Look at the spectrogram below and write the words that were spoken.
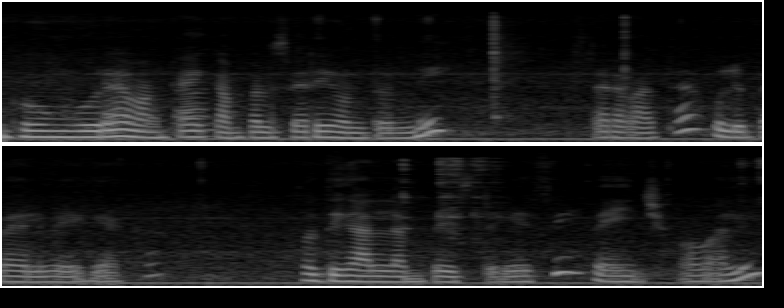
గోంగూర వంకాయ కంపల్సరీ ఉంటుంది. తర్వాత ఉల్లిపాయలు వేగాక కొద్దిగా అల్లం పేస్ట్ వేసి వేయించుకోవాలి.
